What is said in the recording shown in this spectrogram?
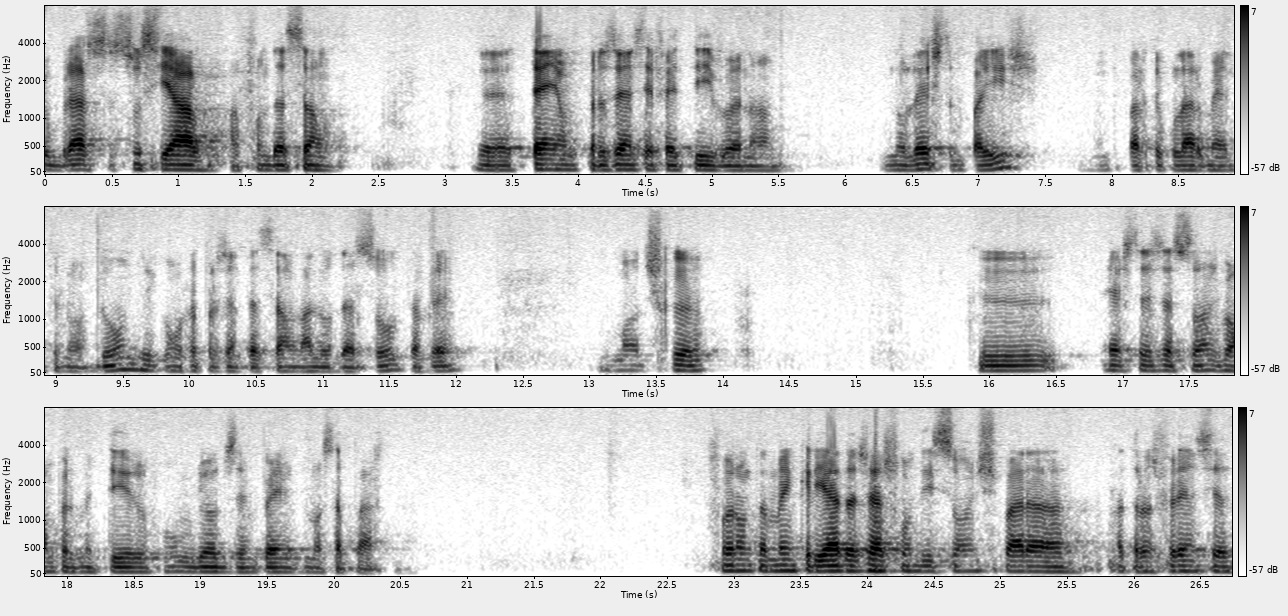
o braço social, a fundação, eh, tenham presença efetiva no, leste do país, muito particularmente no Dundo, e com representação na Lunda Sul também, de modo que, que estas ações vão permitir um melhor desempenho de nossa parte. Foram também criadas já as condições para a transferência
